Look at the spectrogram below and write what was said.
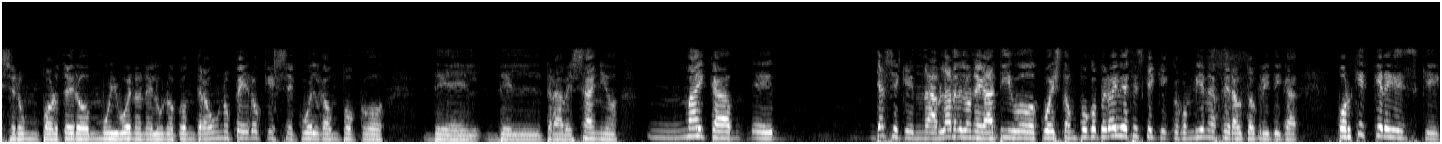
ser un portero muy bueno en el uno contra uno, pero que se cuelga un poco del, del travesaño. Maika, eh, ya sé que hablar de lo negativo cuesta un poco, pero hay veces que, conviene hacer autocrítica. ¿Por qué crees que,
